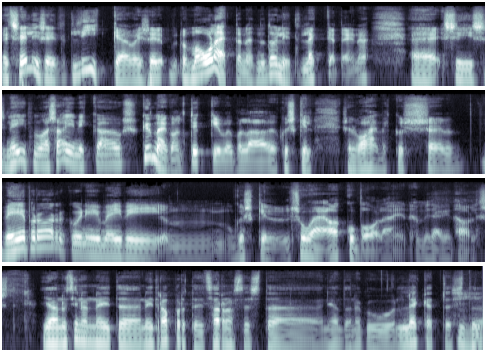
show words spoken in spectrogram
et selliseid liike või see, noh, ma oletan, et need olid lekked, onju. siis neid ma sain ikka üks kümmekond tükki võib-olla kuskil seal vahemikus äh, veebruar kuni maybe kuskil suve akupoole, onju, midagi taolist. ja no siin on neid, neid raporteid sarnastest äh, nii-öelda nagu leketest mm.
